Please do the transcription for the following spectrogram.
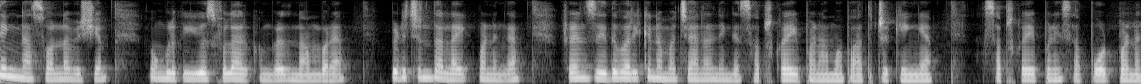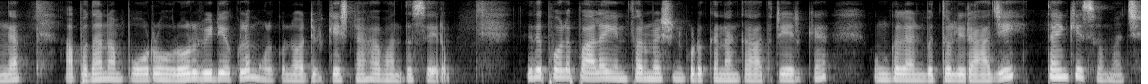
திங்க் நான் சொன்ன விஷயம் உங்களுக்கு யூஸ்ஃபுல்லாக இருக்குங்கிறது நம்புகிறேன் பிடிச்சிருந்தா லைக் பண்ணுங்கள் ஃப்ரெண்ட்ஸ் இது வரைக்கும் நம்ம சேனல் நீங்கள் சப்ஸ்கிரைப் பண்ணாமல் பார்த்துட்ருக்கீங்க. சப்ஸ்கிரைப் பண்ணி சப்போர்ட் பண்ணுங்கள் அப்போ தான் நான் போடுற ஒரு ஒரு வீடியோக்குள்ளே உங்களுக்கு நோட்டிஃபிகேஷனாக வந்து சேரும். இது போல் பல இன்ஃபர்மேஷன் கொடுக்க நான் காத்துட்டே இருக்கேன். உங்கள் அன்பு தொழில் ராஜி தேங்க்யூ ஸோ மச்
